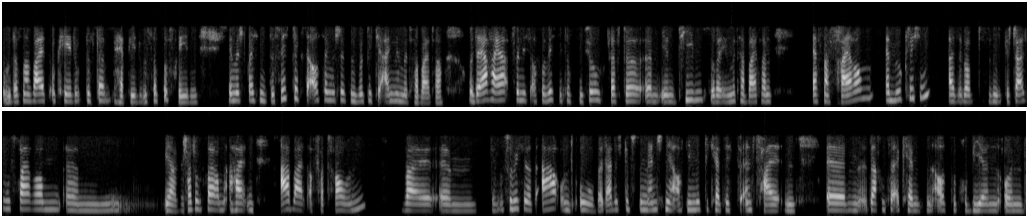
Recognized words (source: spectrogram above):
rum, dass man weiß, okay, du bist da happy, du bist da zufrieden. Dementsprechend das wichtigste Aushängeschild sind wirklich die eigenen Mitarbeiter. Und daher finde ich es auch so wichtig, dass die Führungskräfte ähm, ihren Teams oder ihren Mitarbeitern erstmal Freiraum ermöglichen, also überhaupt diesen Gestaltungsfreiraum, ähm, ja, Gestaltungsfreiraum erhalten, aber halt auch Vertrauen, weil ähm, das ist für mich so das A und O, weil dadurch gibst du Menschen ja auch die Möglichkeit, sich zu entfalten, ähm, Sachen zu erkämpfen, auszuprobieren und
